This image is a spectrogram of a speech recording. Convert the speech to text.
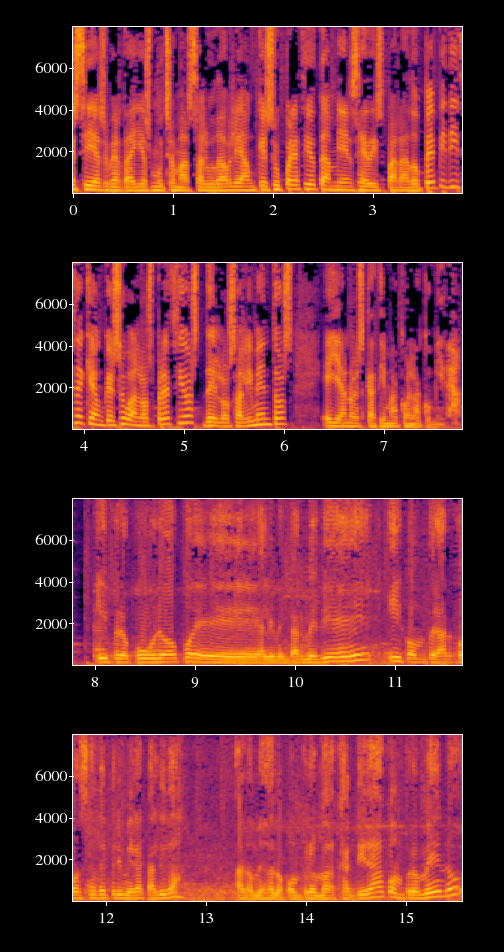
Sí, es verdad y es mucho más saludable, aunque su precio también se ha disparado. Pepi dice que aunque suban los precios de los alimentos, ella no escatima con la comida. Y procuro pues alimentarme bien y comprar cosas de primera calidad. A lo mejor no compro más cantidad, compro menos,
